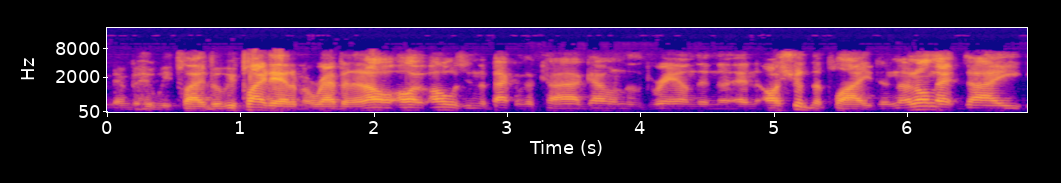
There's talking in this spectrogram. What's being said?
remember who we played, but we played out of Moorabbin, and I, I, I, was in the back of the car going to the ground, and and I shouldn't have played. And, and on that day,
